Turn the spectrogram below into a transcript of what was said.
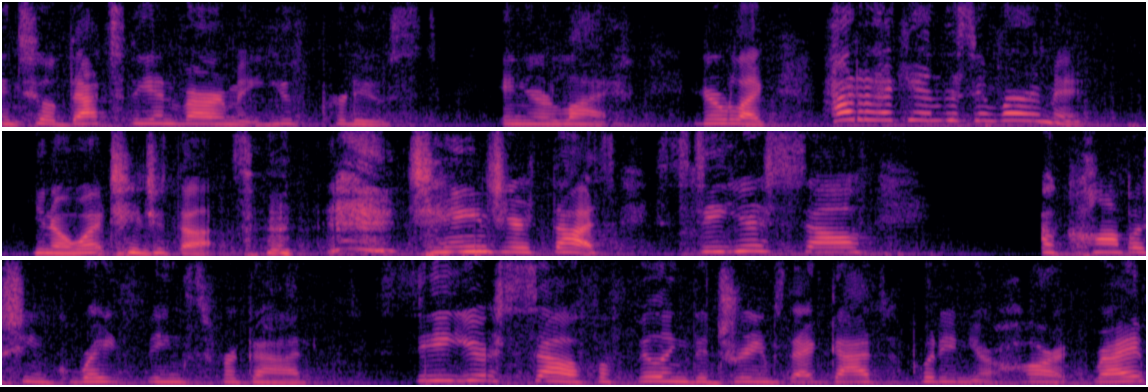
Until that's the environment you've produced in your life. And you're like, how did I get in this environment? You know what? Change your thoughts. Change your thoughts. See yourself accomplishing great things for God. See yourself fulfilling the dreams that God's put in your heart, right?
